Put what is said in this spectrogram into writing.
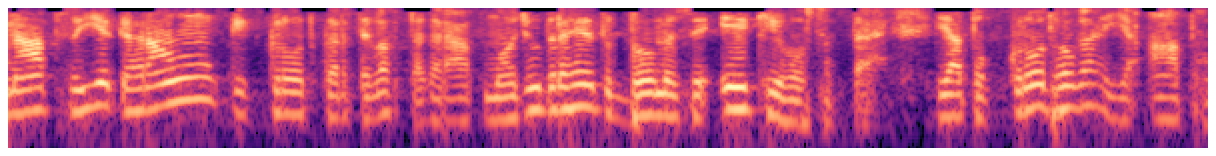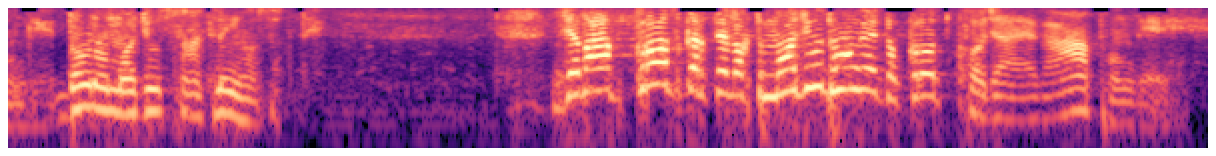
मैं आपसे ये कह रहा हूँ कि क्रोध करते वक्त अगर आप मौजूद रहे तो दो में से एक ही हो सकता है। या तो क्रोध होगा, या आप होंगे। दोनों मौजूद साथ नहीं हो सकते। जब आप क्रोध करते वक्त मौजूद होंगे तो क्रोध खो जाएगा। आप होंगे।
